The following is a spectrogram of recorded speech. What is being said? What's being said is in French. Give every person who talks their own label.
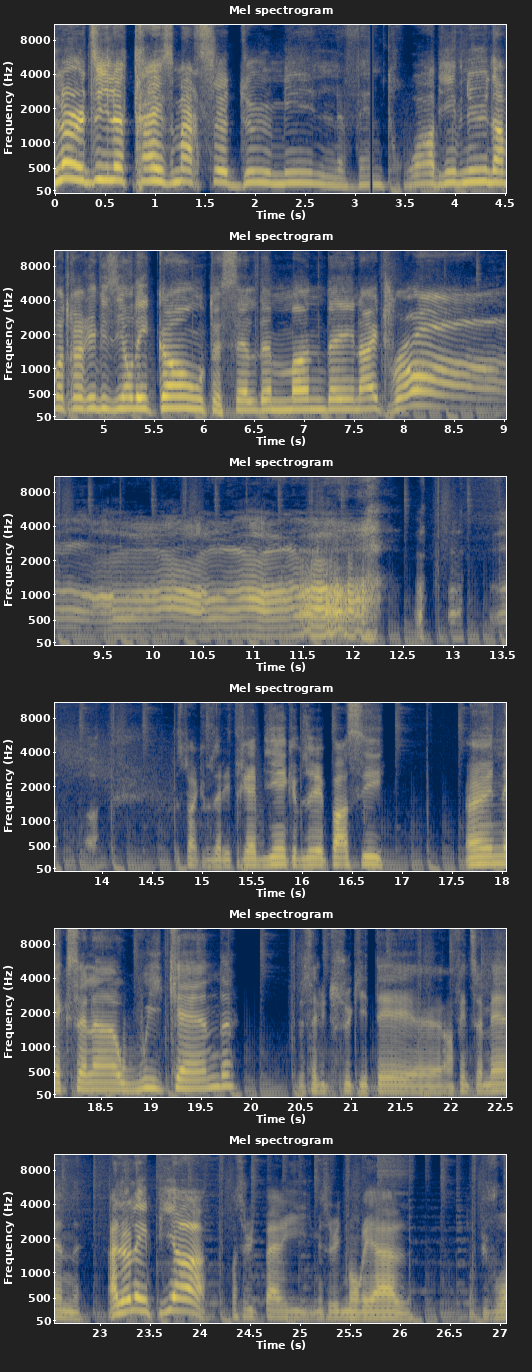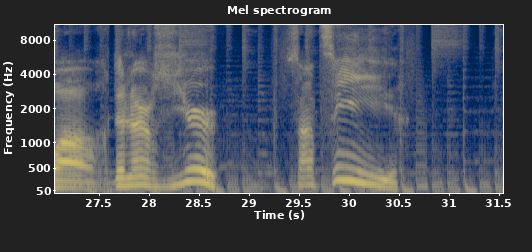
Speaker 1: Lundi le 13 mars 2023. Bienvenue dans votre révision des comptes, celle de Monday Night Raw. J'espère que vous allez très bien, que vous avez passé un excellent week-end. Je salue tous ceux qui étaient euh, en fin de semaine à l'Olympia, pas celui de Paris, mais celui de Montréal, qui ont pu voir de leurs yeux sentir.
